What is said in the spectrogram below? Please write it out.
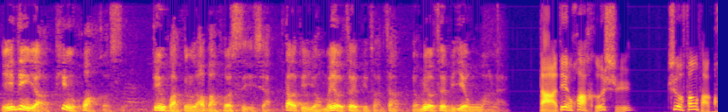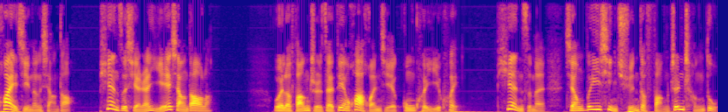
一定要电话核实，电话跟老板核实一下，到底有没有这笔转账，有没有这笔业务往来。打电话核实，这方法会计能想到，骗子显然也想到了。为了防止在电话环节功亏一篑，骗子们将微信群的仿真程度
